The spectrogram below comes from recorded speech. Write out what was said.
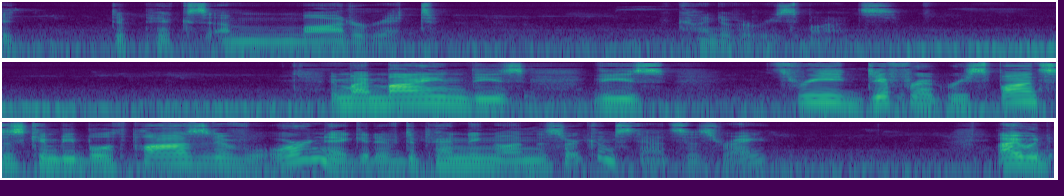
it depicts a moderate kind of a response. In my mind, these, these three different responses can be both positive or negative depending on the circumstances, right? I would,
